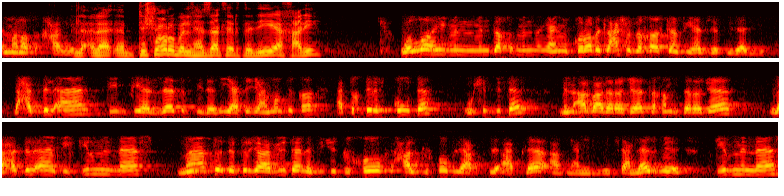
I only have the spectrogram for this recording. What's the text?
المناطق حاليا. لا لا بتشعروا بالهزات الارتدادية اخ علي؟ والله من من دق من يعني من قرابة العشر دقائق كان في هزة ارتدادية، لحد الآن في في هزات ارتدادية عم تجي على المنطقة عم تختلف قوتها. وشدتها من أربع درجات لخمس درجات ولحد الآن في كثير من الناس ما عم تقدر ترجع بيوتها نتيجة الخوف حالة الخوف اللي عم يعني عم لازم كثير من الناس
